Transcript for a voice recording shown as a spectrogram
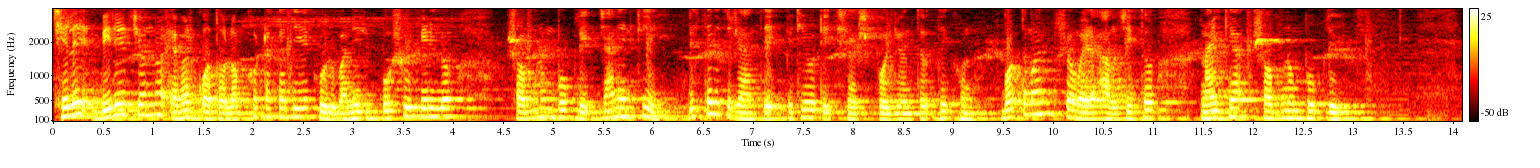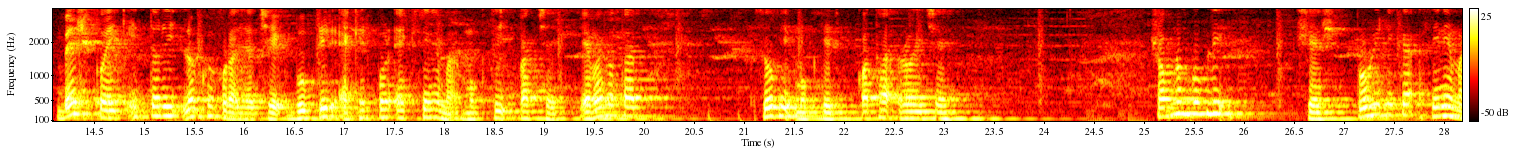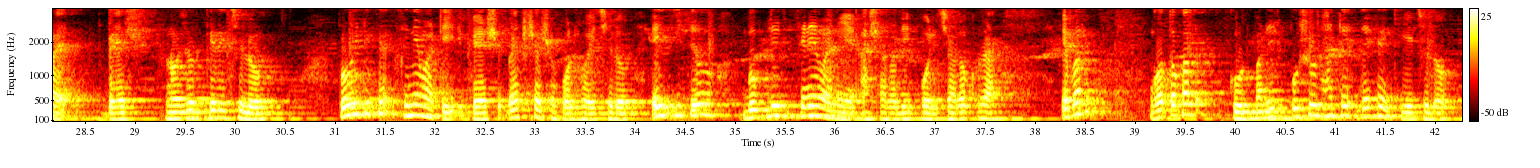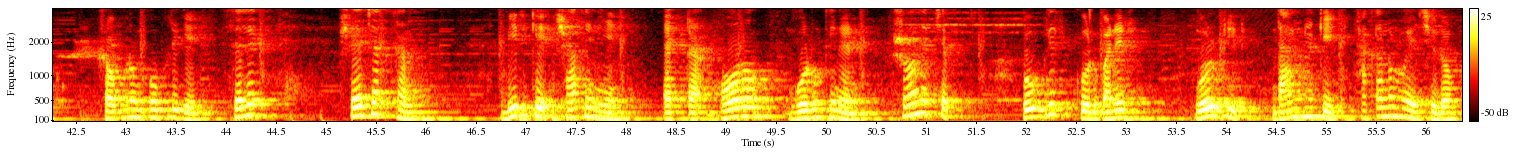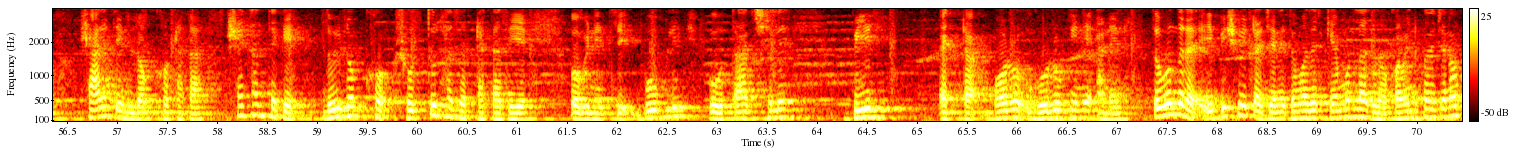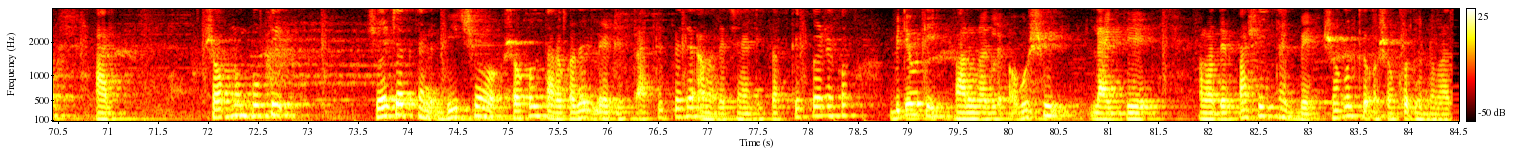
ছেলে বীরের জন্য এবার কত লক্ষ টাকা দিয়ে কুরবানির পশু কিনল শবনম বুবলি জানেন কি? বিস্তারিত জানতে ভিডিওটি শেষ পর্যন্ত দেখুন। বর্তমান সময়ের আলোচিত নায়িকা শবনম বুবলি। বেশ কয়েক ধরেই লক্ষ্য করা যাচ্ছে। বুবলির একের পর এক সিনেমা মুক্তি পাচ্ছে। এবারও তার ছবি মুক্তির কথা রয়েছে। শবনম বুবলি শেষ প্রহেলিকা সিনেমায় বেশ নজর কেড়েছিল। প্রহেলিকা সিনেমাটি বেশ ব্যবসা সফল হয়েছিল। এই ঈদেও বুবলির সিনেমা নিয়ে আশাবাদী পরিচালকরা এবার গতকাল কুরবানির পশুর হাটে দেখা গিয়েছিল। শবনম বুবলিকে ছেলে শেহজাদ খান বীরকে সাথে নিয়ে একটা বড় গরু কিনেন। শোনা যাচ্ছে, বুবলির কোরবানির গরুটির দাম নাকি হাঁকানো হয়েছিল সাড়ে তিন লক্ষ টাকা। সেখান থেকে দুই লক্ষ সত্তর হাজার টাকা দিয়ে অভিনেত্রী বুবলি ও তার ছেলে বীর একটা বড় গরু কিনে আনেন। তো বন্ধুরা, এই বিষয়টা জেনে তোমাদের কেমন লাগল কমেন্ট করে জানাও। আর স্বপ্নম বুবলি, শেহজাদ খান, বীর সহ সকল তারকাদের লেটেস্ট আপডেট পেতে আমাদের চ্যানেলটি সাবস্ক্রাইব করে রাখো। ভিডিওটি ভালো লাগলে অবশ্যই লাইক দিয়ে আমাদের পাশেই থাকবে। সকলকে অসংখ্য ধন্যবাদ।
